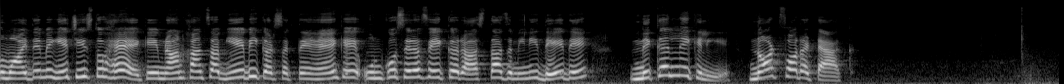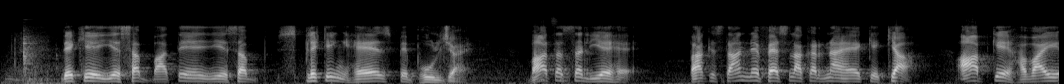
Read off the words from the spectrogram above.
माहे में ये चीज़ तो है कि इमरान खान साहब ये भी कर सकते हैं कि उनको सिर्फ़ एक रास्ता ज़मीनी दे दें निकलने के लिए नॉट फॉर अटैक देखिए ये सब बातें ये सब स्प्लिटिंग हैज़ पे भूल जाए। बात असल ये है पाकिस्तान ने फैसला करना है कि क्या आपके हवाई,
